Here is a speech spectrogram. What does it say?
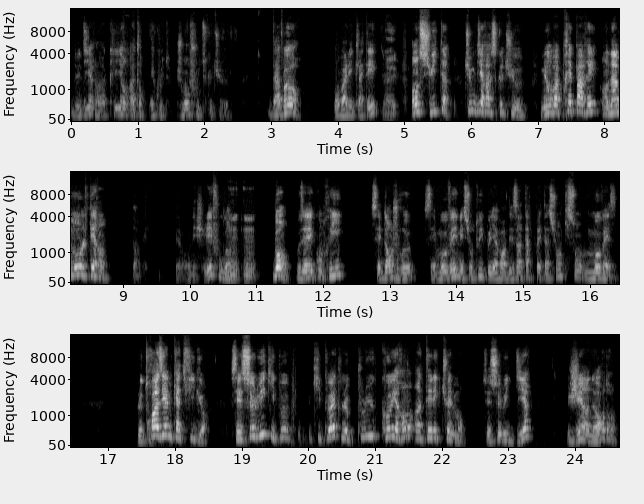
de dire à un client, attends, écoute, je m'en fous de ce que tu veux. D'abord, on va l'éclater. Ouais. Ensuite, tu me diras ce que tu veux, mais on va préparer en amont le terrain. Non, mais on est chez les fous. hein. Mm, mm. Bon, vous avez compris, c'est dangereux, c'est mauvais, mais surtout, il peut y avoir des interprétations qui sont mauvaises. Le troisième cas de figure, c'est celui qui peut, qui peut être le plus cohérent intellectuellement. C'est celui de dire, j'ai un ordre.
